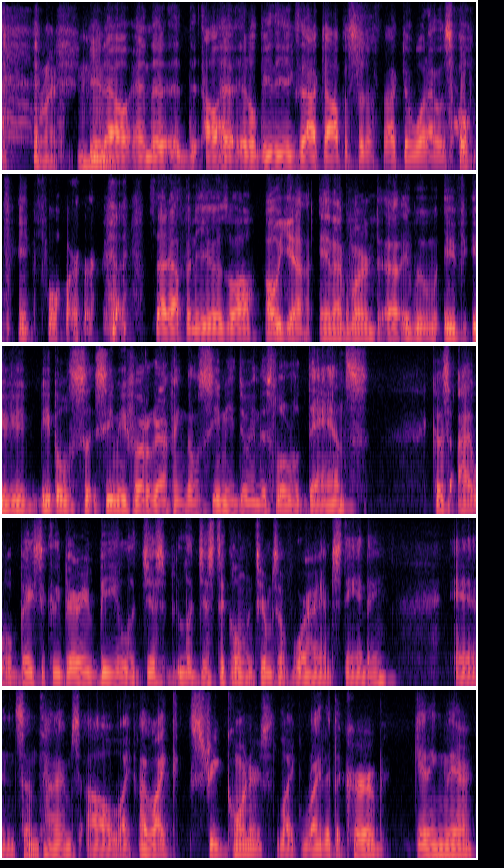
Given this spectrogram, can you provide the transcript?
right. Mm-hmm. you know, and the, I'll ha- it'll be the exact opposite effect of what I was hoping for. Does that happen to you as well? Oh yeah, and I've learned uh, if if, if you, people see me photographing, they'll see me doing this little dance because I will basically very be logis- logistical in terms of where I am standing, and sometimes I'll like I like street corners, like right at the curb, getting there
